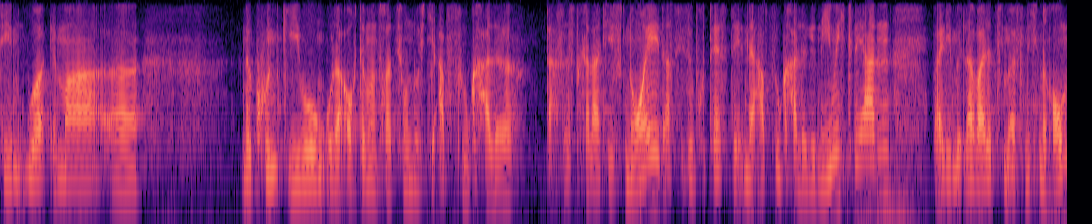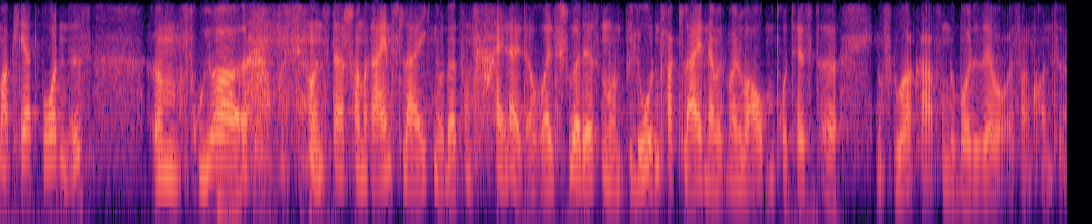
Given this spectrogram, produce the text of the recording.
10 Uhr immer äh, eine Kundgebung oder auch Demonstration durch die Abflughalle das ist relativ neu, dass diese Proteste in der Abflughalle genehmigt werden, weil die mittlerweile zum öffentlichen Raum erklärt worden ist. Ähm, früher äh, mussten wir uns da schon reinschleichen oder zum Teil halt auch als Stewardessen und Piloten verkleiden, damit man überhaupt einen Protest äh, im Flughafengebäude selber äußern konnte.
